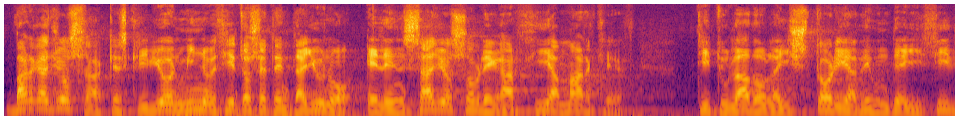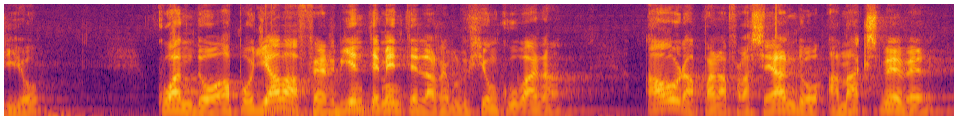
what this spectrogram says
Vargas Llosa, que escribió en 1971 el ensayo sobre García Márquez, titulado La historia de un deicidio, cuando apoyaba fervientemente la revolución cubana, ahora parafraseando a Max Weber,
